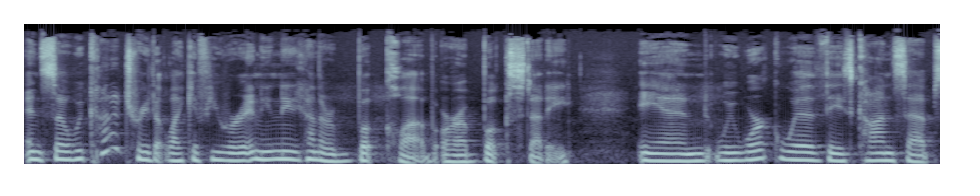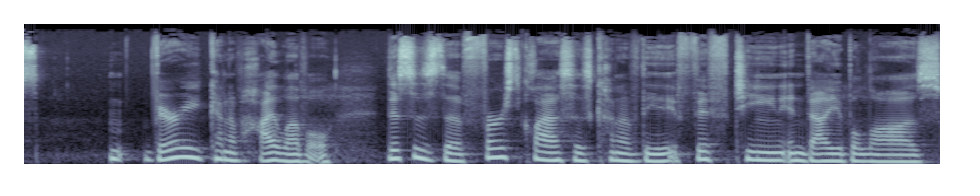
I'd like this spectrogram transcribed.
And so we kind of treat it like if you were in any kind of a book club or a book study. And we work with these concepts very kind of high level. This is the first class is kind of the 15 invaluable laws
